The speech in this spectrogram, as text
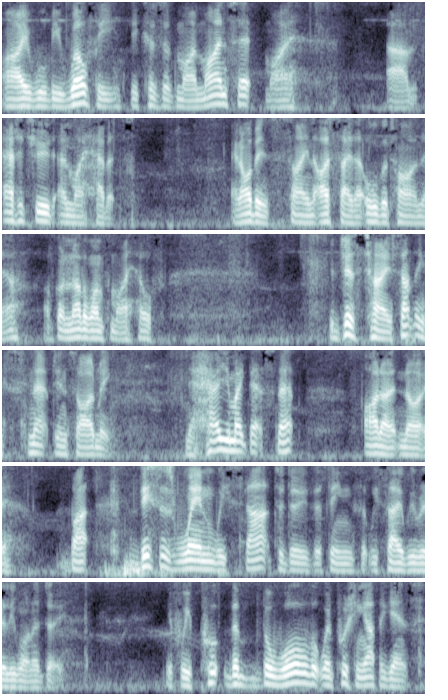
I will be wealthy because of my mindset, my um, attitude, and my habits. And I've been saying, I say that all the time now. I've got another one for my health. It just changed. Something snapped inside me. Now, how you make that snap, I don't know. But this is when we start to do the things that we say we really want to do. If we put the, the wall that we're pushing up against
